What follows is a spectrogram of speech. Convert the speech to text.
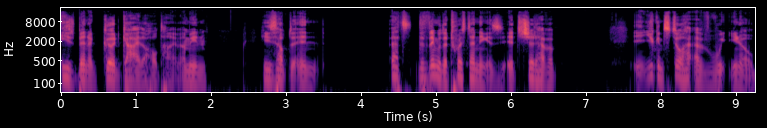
he's been a good guy the whole time. I mean, he's helped in. That's the thing with the twist ending is it should have a. You can still have you know,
